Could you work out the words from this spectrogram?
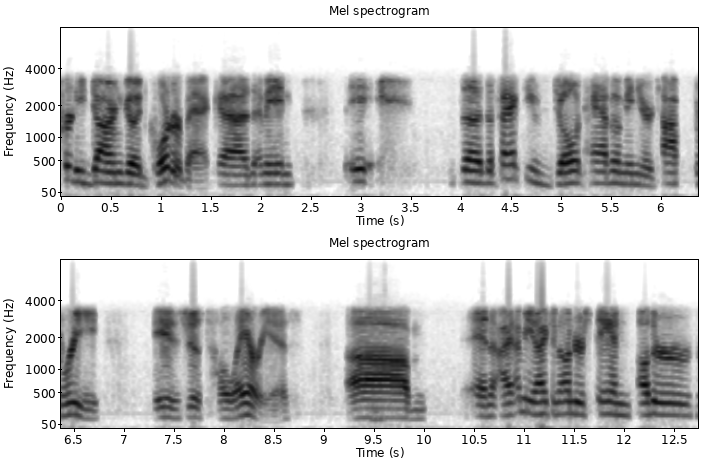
pretty darn good quarterback. Uh, I mean, it, the the fact you don't have him in your top three is just hilarious. Um, and I, I mean, I can understand other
